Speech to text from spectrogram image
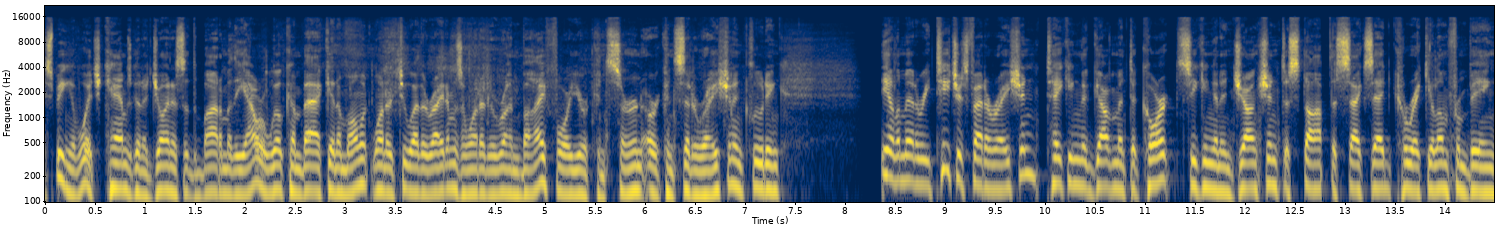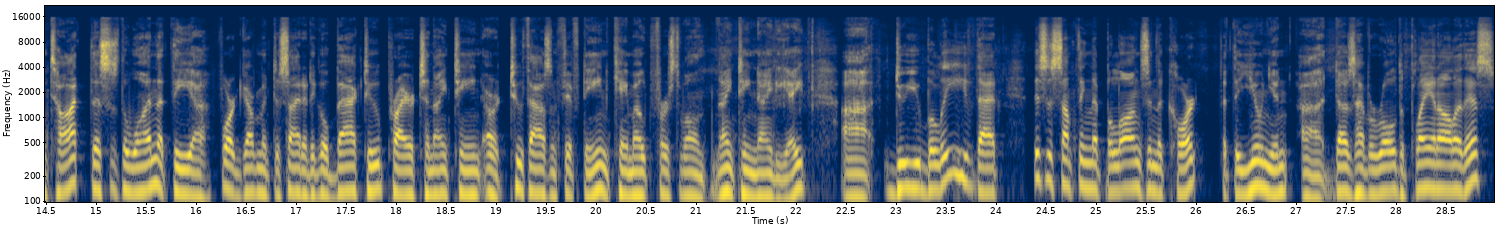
Speaking of which, Cam's going to join us at the bottom of the hour. We'll come back in a moment. One or two other items I wanted to run by for your concern or consideration, including the Elementary Teachers Federation taking the government to court, seeking an injunction to stop the sex ed curriculum from being taught. This is the one that the uh, Ford government decided to go back to prior to 19 or 2015. Came out first of all in 1998. Uh, do you believe that this is something that belongs in the court? That the union uh, does have a role to play in all of this?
